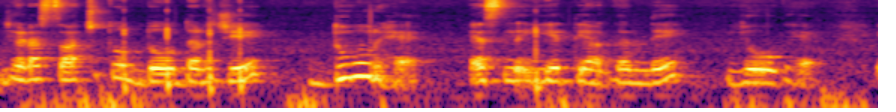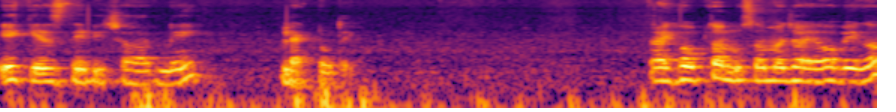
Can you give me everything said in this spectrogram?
ਜਿਹੜਾ ਸੱਚ ਤੋਂ ਦੋ ਦਰਜੇ ਦੂਰ ਹੈ, ਇਸ ਲਈ ਇਹ ਤਿਆਗਨ ਦੇ ਯੋਗ ਹੈ। ਇਹ ਕਿਸ ਦੇ ਵਿਚਾਰ ਨੇ? ਪਲੇਟੋ ਦੇ। ਆਈ ਹੋਪ ਤੁਹਾਨੂੰ ਸਮਝ ਆਇਆ ਹੋਵੇਗਾ।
